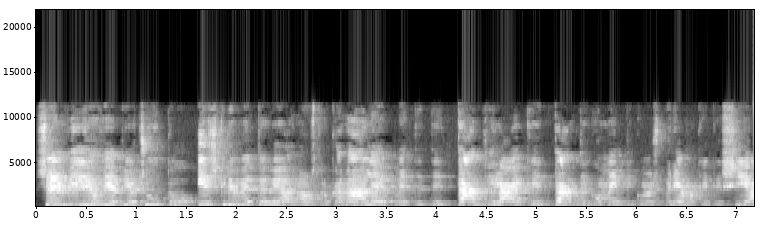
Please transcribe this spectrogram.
Se il video vi è piaciuto iscrivetevi al nostro canale, mettete tanti like e tanti commenti come speriamo che, che sia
